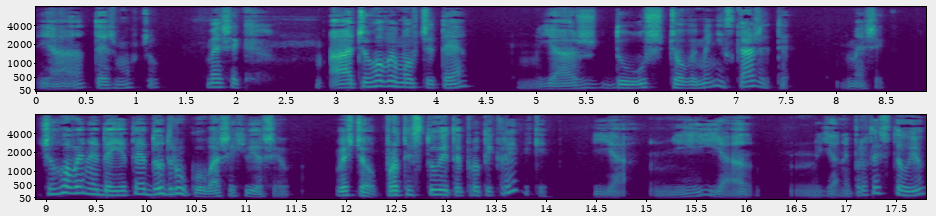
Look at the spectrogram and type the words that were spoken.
Я теж мовчу. Мешик, а чого ви мовчите? Я жду, що ви мені скажете. Мешик. Чого ви не даєте до друку ваших віршів? Ви що, протестуєте проти критики? Я ні, я, я не протестую.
